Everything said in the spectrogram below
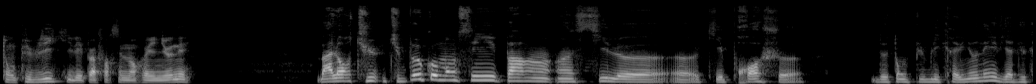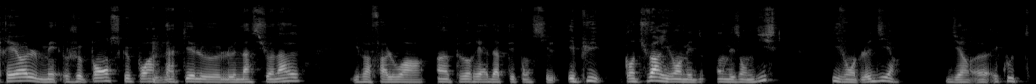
ton public il n'est pas forcément réunionnais. Bah alors tu, tu peux commencer par un, style euh, euh, qui est proche euh, de ton public réunionnais via du créole, mais je pense que pour mmh attaquer le, national, il va falloir un peu réadapter ton style. Et puis quand tu vas arriver en, en maison de disque, ils vont te le dire. Dire écoute,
